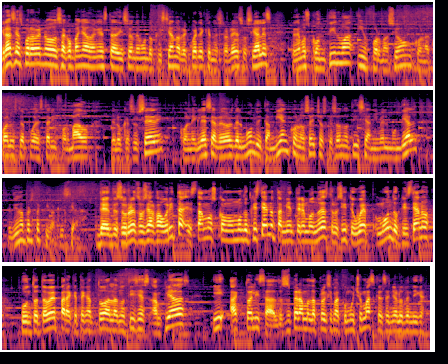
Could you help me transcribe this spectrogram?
Gracias por habernos acompañado en esta edición de Mundo Cristiano. Recuerde que en nuestras redes sociales tenemos continua información con la cual usted puede estar informado de lo que sucede con la iglesia alrededor del mundo y también con los hechos que son noticia a nivel mundial desde una perspectiva cristiana. Desde su red social favorita estamos como Mundo Cristiano. También tenemos nuestro sitio web mundocristiano.tv para que tengan todas las noticias ampliadas y actualizadas. Los esperamos la próxima con mucho más. Que el Señor los bendiga.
